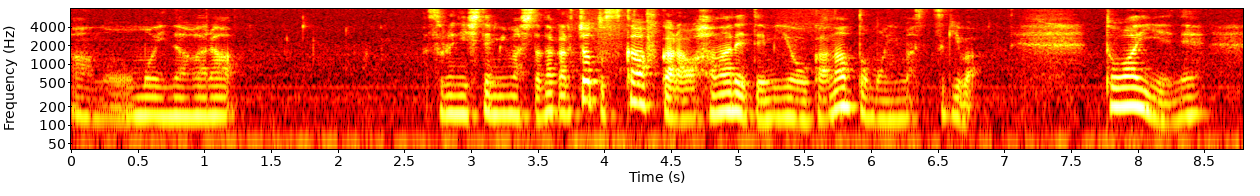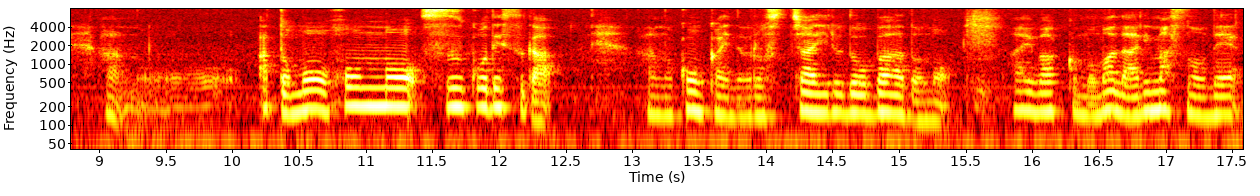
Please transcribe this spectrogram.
あの思いながらそれにしてみましただからちょっとスカーフからは離れてみようかなと思います次は。とはいえねあのあともうほんの数個ですがあの今回のロスチャイルドバードのアイバッグもまだありますので、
